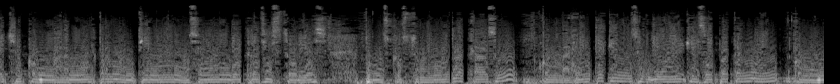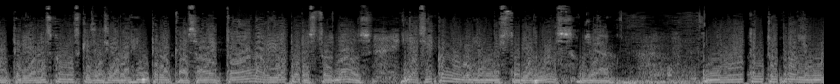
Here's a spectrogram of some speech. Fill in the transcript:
hecha con mármol tramontino de no sé dónde otras historias? Pues construimos la casa con la gente que nos ayude y que sepa también con los materiales con los que se hacía la gente la casa de toda la vida por estos lados. Y así con un millón de historias más. O sea, no hay tanto problema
